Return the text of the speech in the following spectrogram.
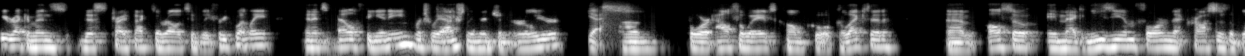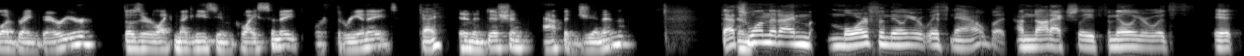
he recommends this trifecta relatively frequently, and it's L-theanine, which we okay. actually mentioned earlier. Yes. Um, for alpha waves, calm, cool, collected. Um, also, a magnesium form that crosses the blood brain barrier. Those are like magnesium glycinate or threonate. Okay. In addition, apigenin. That's and, one that I'm more familiar with now, but I'm not actually familiar with it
